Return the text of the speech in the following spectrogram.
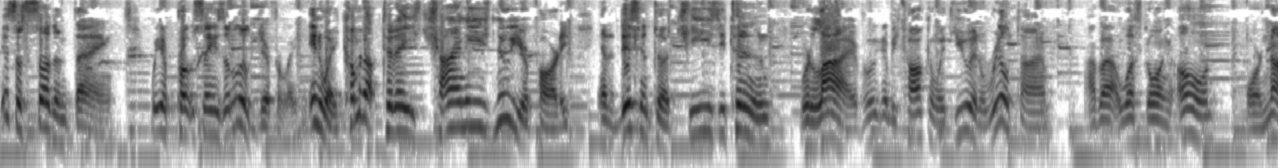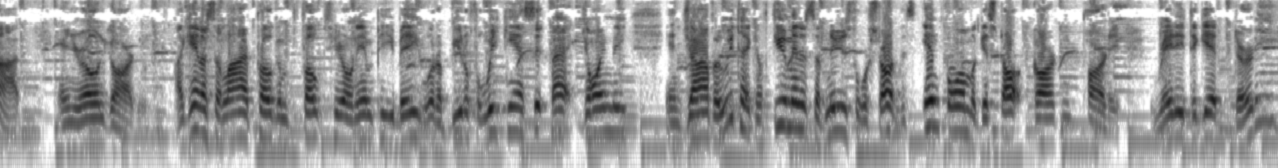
it's a southern thing. We approach things a little differently. Anyway, coming up today's Chinese New Year party, in addition to a cheesy tune, we're live. We're going to be talking with you in real time about what's going on or not in your own garden. Again, it's a live program, folks, here on MPB. What a beautiful weekend. Sit back, join me in Java. We take a few minutes of news before starting this informal Gestalt Garden party. Ready to get dirty?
